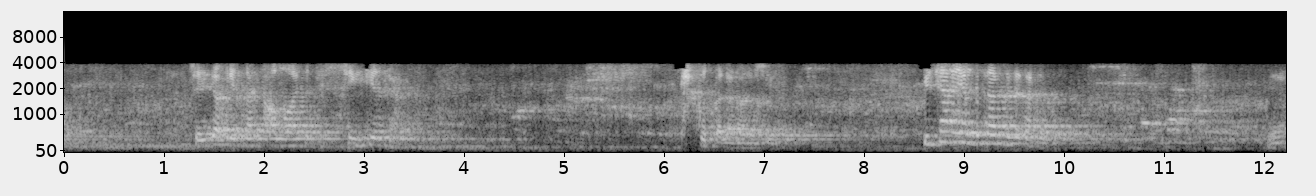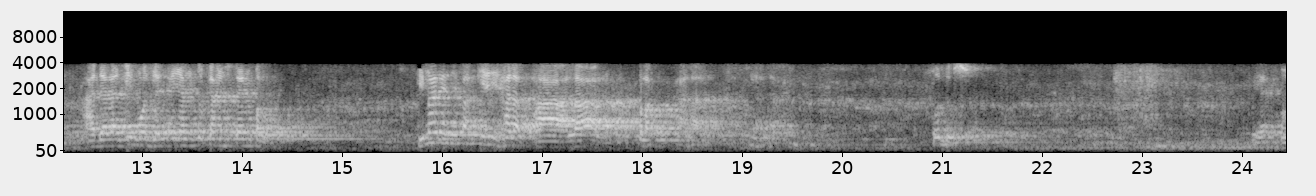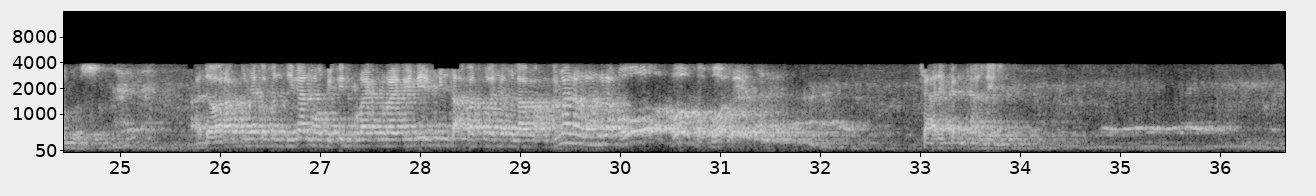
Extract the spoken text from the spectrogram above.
Sehingga perintahnya Allah itu disingkirkan. Takut pada manusia. Bicara yang benar tidak takut. Ya. Ada lagi modelnya yang tukang stempel. Gimana ini Pak Kiai halal? Halal, pelak halal. Tulus. Ya, tulus. Ada orang punya kepentingan mau bikin proyek-proyek ini minta fatwanya ulama. Gimana ulama? Oh, oh, oh, boleh, boleh. Carikan dalil.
